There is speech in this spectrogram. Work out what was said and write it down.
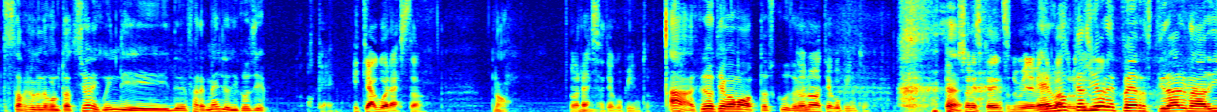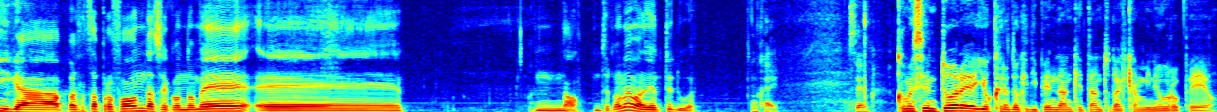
sta facendo le valutazioni, quindi deve fare meglio di così. Ok. E Tiago resta? No. Non resta Tiago Pinto. Ah, credo Tiago Motta, scusa. No, no, Tiago Pinto. Perché sono in scadenza È 2024. un'occasione tutti e due. per tirare una riga abbastanza profonda, secondo me. e- No, secondo me vanno tutti e due. Ok. Sì? Come sentore io credo che dipenda anche tanto dal cammino europeo,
